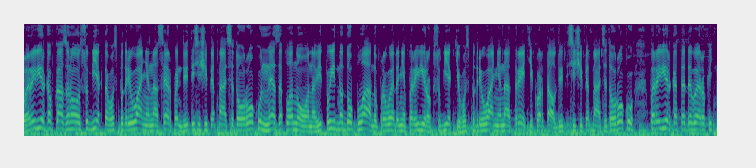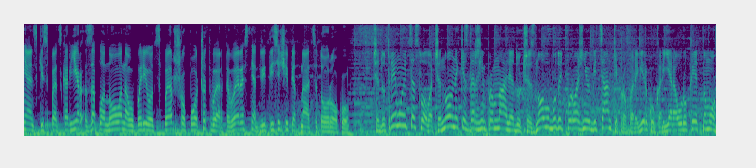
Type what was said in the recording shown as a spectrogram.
Перевірка вказаного суб'єкта господарювання на серпень 2015 року не запланована. Відповідно до плану проведення перевірок суб'єктів господарювання на третій квартал 2015 року, перевірка ТДВ Рокетнянський спецкар'єр запланована у період з 1 по 4 вересня 2015 року. Чи дотримуються слова чиновники з Держгімпромнагляду, чи знову будуть порожні обіцянки про перевірку кар'єра у Рокитному?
